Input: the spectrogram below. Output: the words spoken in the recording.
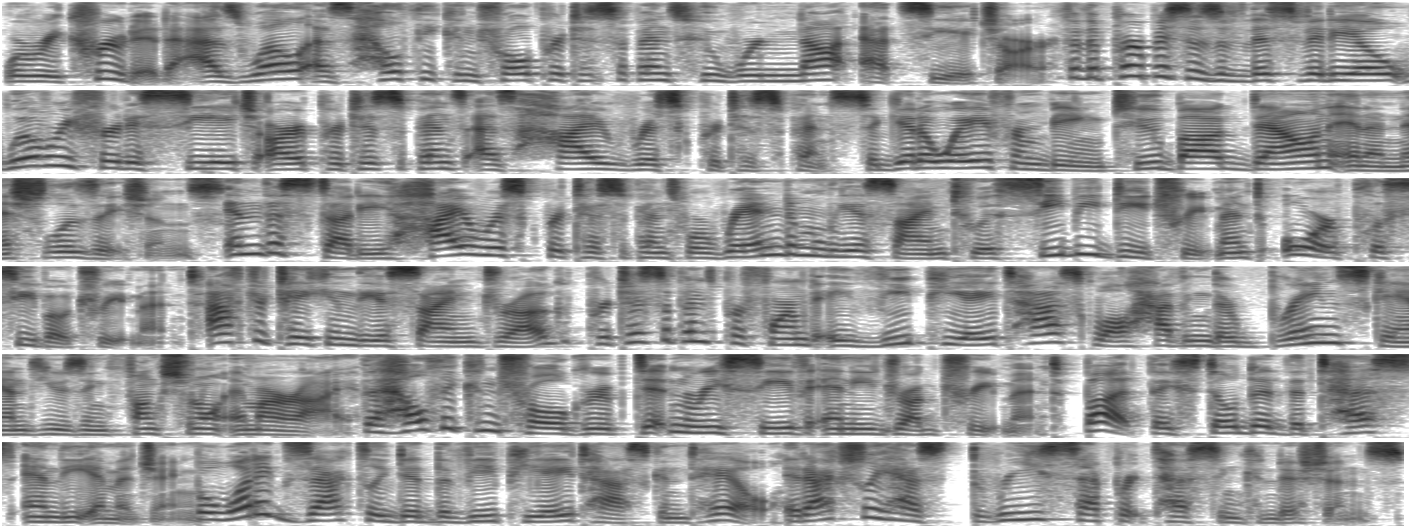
were recruited, as well as healthy control participants who were not at CHR. For the purposes of this video, we'll refer to CHR participants as high risk participants to get away from being too bogged down in initializations. In this study, high risk participants were randomly assigned to a CBD treatment or placebo treatment. After taking the assigned drug, participants performed a VPA task while having their brain scanned using functional MRI. The healthy control group didn't receive any drug treatment treatment, but they still did the tests and the imaging. But what exactly did the VPA task entail? It actually has three separate testing conditions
